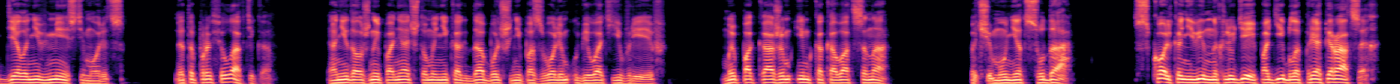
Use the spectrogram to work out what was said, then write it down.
Дело не вместе, Морец. Это профилактика. Они должны понять, что мы никогда больше не позволим убивать евреев. Мы покажем им, какова цена. Почему нет суда? Сколько невинных людей погибло при операциях?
